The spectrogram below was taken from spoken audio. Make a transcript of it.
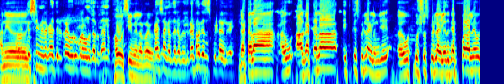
आणि सीमेला काहीतरी ड्रायव्हर उभं राहून चालत आहे ना. हो सीमेला ड्रायव्हर काय सांगाल त्याच्याबद्दल? गटार कसं स्पीड लागलं काय? गटाला अव- आ- गटाला इतकं स्पीड लागलं म्हणजे अं, उत्कृष्ट स्पीड लागलं. तर गट पळाल्यावर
